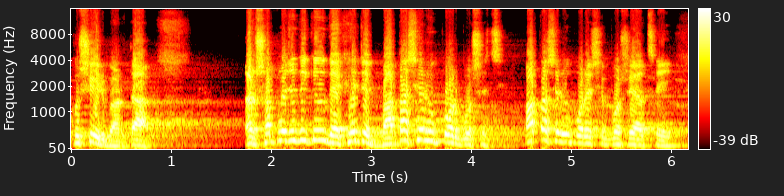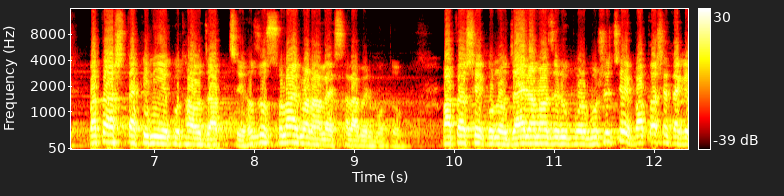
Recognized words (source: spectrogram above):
খুশির বার্তা। আর স্বপ্নে যদি কেউ দেখে যে বাতাসের উপর বসেছে, বাতাসের উপরে সে বসে আছে, বাতাস তাকে নিয়ে কোথাও যাচ্ছে হজরত সোলাইমান আলাইসালামের মতো। বাতাসে কোনো জায়নামাজের উপর বসেছে, বাতাসে তাকে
